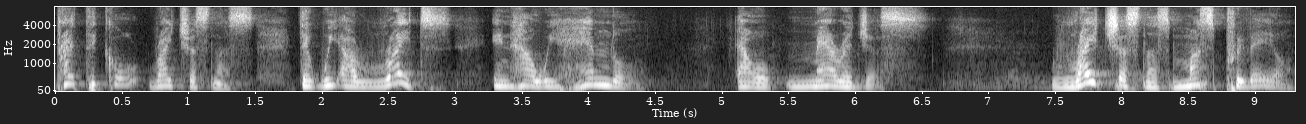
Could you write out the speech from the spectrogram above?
practical righteousness, that we are right in how we handle our marriages. Righteousness must prevail.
